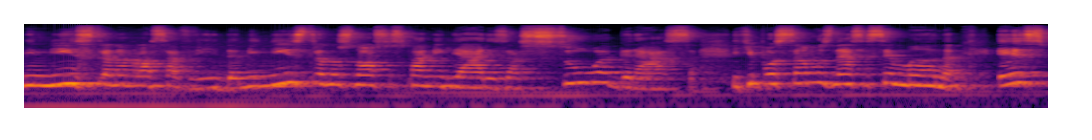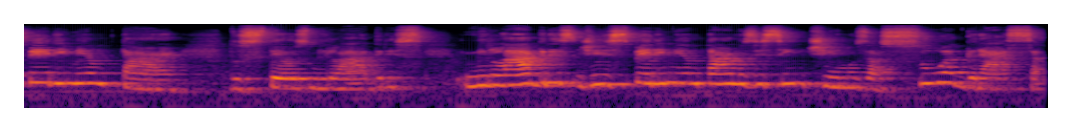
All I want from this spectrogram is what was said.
ministra na nossa vida, ministra nos nossos familiares a sua graça e que possamos nessa semana experimentar dos teus milagres milagres de experimentarmos e sentirmos a Sua graça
